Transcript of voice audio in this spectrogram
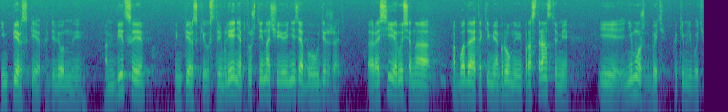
имперские определенные амбиции, имперские устремления, потому что иначе ее и нельзя было удержать. Россия, Русь, она обладая такими огромными пространствами и не может быть каким-нибудь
